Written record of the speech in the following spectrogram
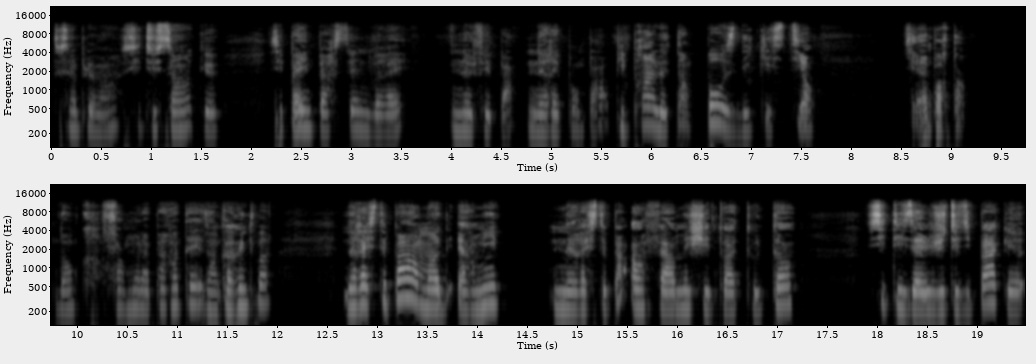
tout simplement. Si tu sens que c'est pas une personne vraie, ne le fais pas, ne réponds pas. Puis prends le temps, pose des questions. C'est important. Donc, fermons la parenthèse, encore une fois. Ne reste pas en mode ermite, ne reste pas enfermé chez toi tout le temps. Si tes amis, je te dis pas que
